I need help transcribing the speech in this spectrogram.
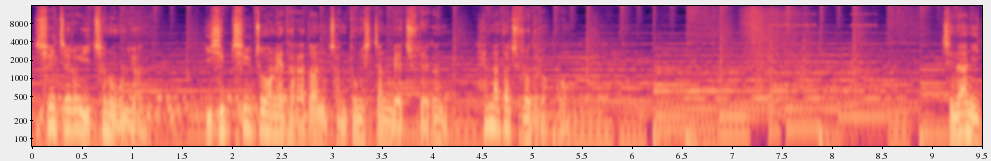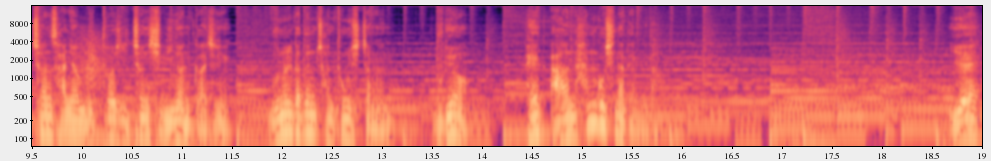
실제로 2005년 27조 원에 달하던 전통시장 매출액은 해마다 줄어들었고 지난 2004년부터 2012년까지 문을 닫은 전통시장은 무려 191곳이나 됩니다. 이에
